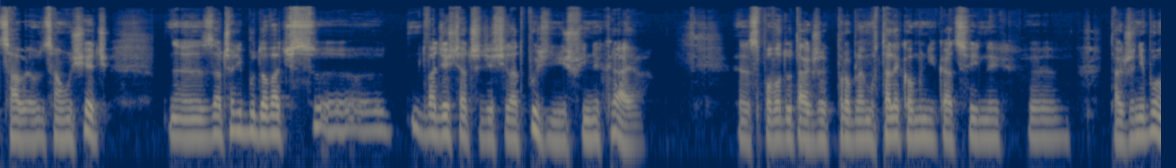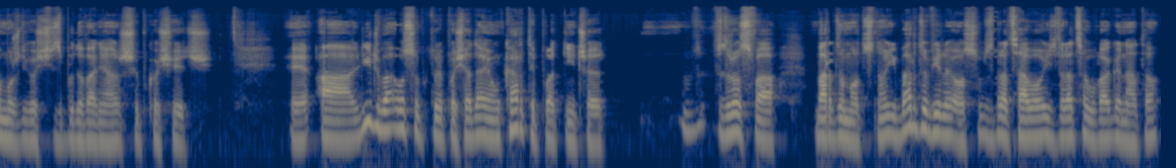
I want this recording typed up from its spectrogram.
całe, całą sieć e, zaczęli budować z, e, 20-30 lat później niż w innych krajach. Z powodu także problemów telekomunikacyjnych, także nie było możliwości zbudowania szybko sieci. A liczba osób, które posiadają karty płatnicze, wzrosła bardzo mocno i bardzo wiele osób zwracało i zwraca uwagę na to,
